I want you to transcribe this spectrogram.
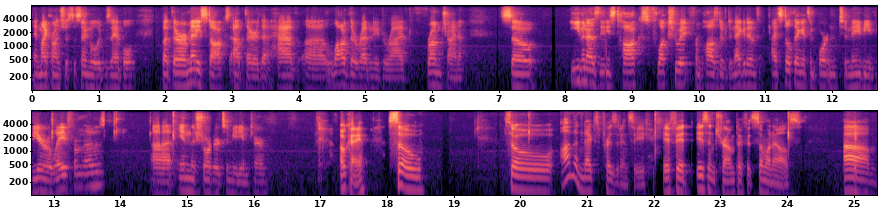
And Micron's just a single example. But there are many stocks out there that have a lot of their revenue derived from China. So even as these talks fluctuate from positive to negative, I still think it's important to maybe veer away from those uh, in the shorter to medium term. Okay, so so on the next presidency, if it isn't Trump, if it's someone else, um,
